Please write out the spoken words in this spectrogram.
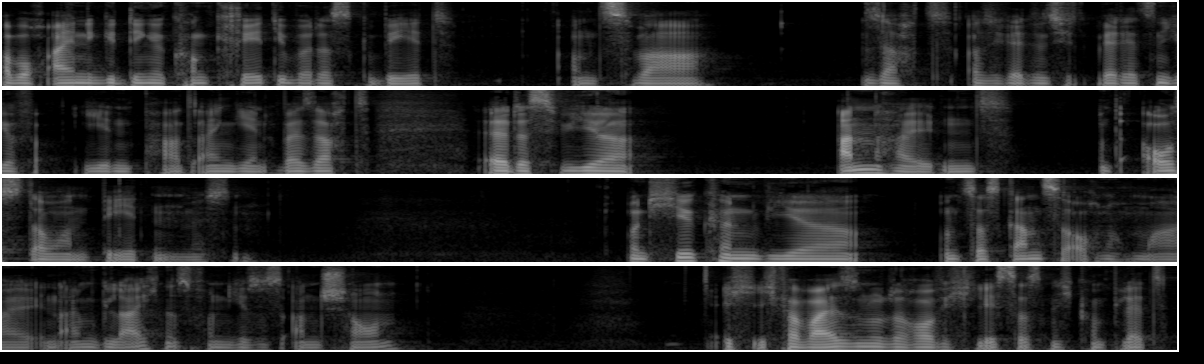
aber auch einige Dinge konkret über das Gebet. Und zwar sagt, also ich werde jetzt, werde jetzt nicht auf jeden Part eingehen, aber er sagt, äh, dass wir anhaltend und ausdauernd beten müssen. Und hier können wir uns das Ganze auch nochmal in einem Gleichnis von Jesus anschauen. Ich, ich verweise nur darauf, ich lese das nicht komplett,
